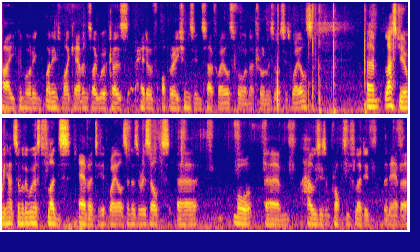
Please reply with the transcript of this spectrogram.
Hi, good morning. My name is Mike Evans. I work as Head of Operations in South Wales for Natural Resources Wales. Um, last year we had some of the worst floods ever to hit Wales and as a result uh, more um, houses and property flooded than ever.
